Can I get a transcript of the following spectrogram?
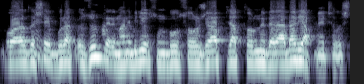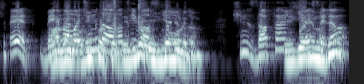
bu arada şey Burak özür dilerim. Hani biliyorsun bu soru cevap platformunu beraber yapmaya çalıştık. Evet. Benim amacımı da anlatayım aslında orada. Şimdi Zafer mesela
